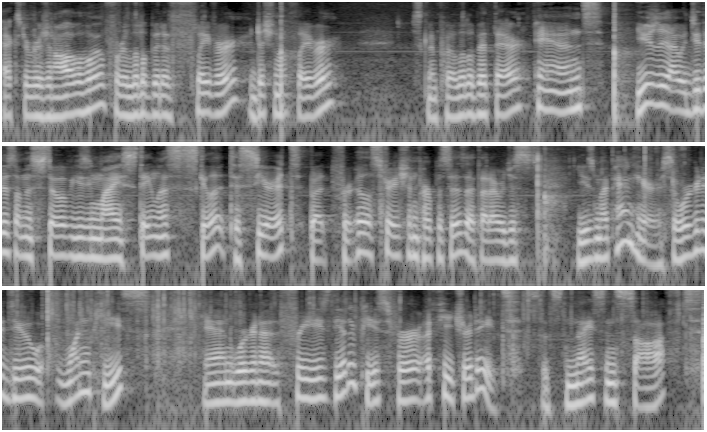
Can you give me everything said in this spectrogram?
extra virgin olive oil for a little bit of flavor, additional flavor. Just gonna put a little bit there. And Usually I would do this on the stove using my stainless skillet to sear it, but for illustration purposes, I thought I would just use my pan here. So we're gonna do one piece and we're gonna freeze the other piece for a future date. So it's nice and soft.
